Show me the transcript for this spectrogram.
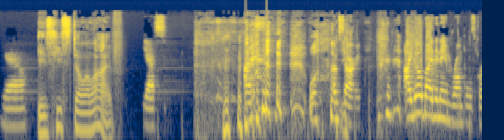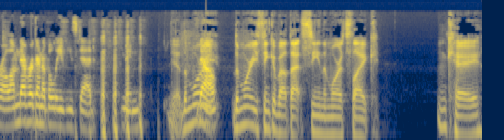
Yeah. is he still alive? Yes. I, Well, I'm sorry. I go by the name Rumple's Girl. I'm never going to believe he's dead. I mean, Yeah, the more No. you, the more you think about that scene, the more it's like, okay,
